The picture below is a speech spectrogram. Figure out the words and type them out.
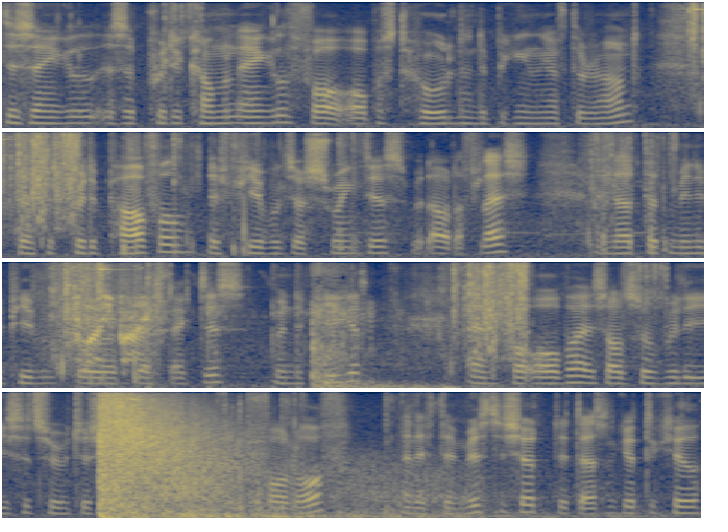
This angle is a pretty common angle for AWPers to hold in the beginning of the round. It's pretty powerful if people just swing this without a flash. And not that many people throw a flash like this when they peek it. And for AWPer it's also really easy to just fall off. And if they miss the shot, they doesn't get the kill.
